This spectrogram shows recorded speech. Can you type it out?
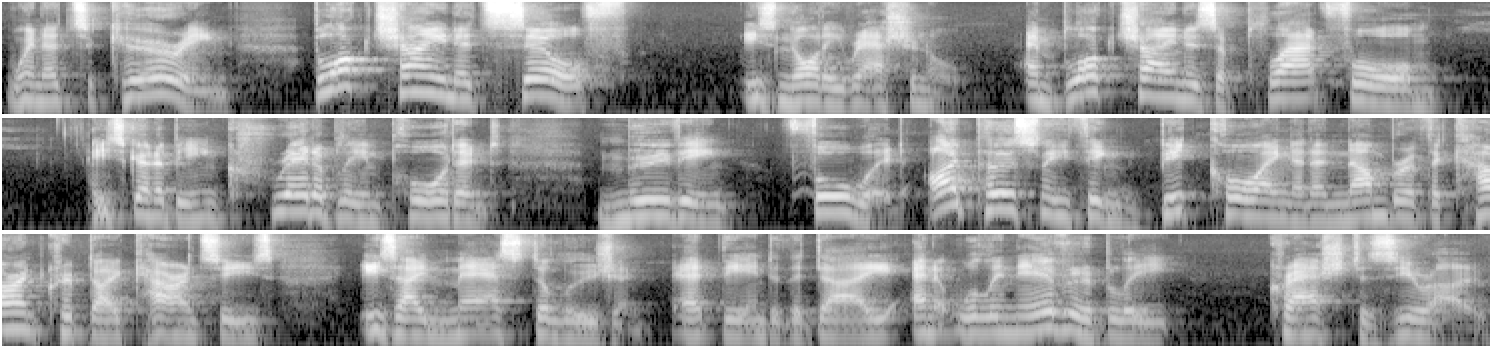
when it's occurring. Blockchain itself is not irrational. And blockchain as a platform is going to be incredibly important moving forward. I personally think Bitcoin and a number of the current cryptocurrencies is a mass delusion at the end of the day, and it will inevitably crash to zero.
